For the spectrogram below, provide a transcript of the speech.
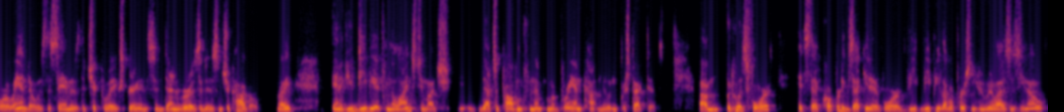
Orlando is the same as the Chick fil A experience in Denver as it is in Chicago, right? And if you deviate from the lines too much, that's a problem for them from a brand continuity perspective. Um, but who it's for? It's that corporate executive or v- VP level person who realizes, you know,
